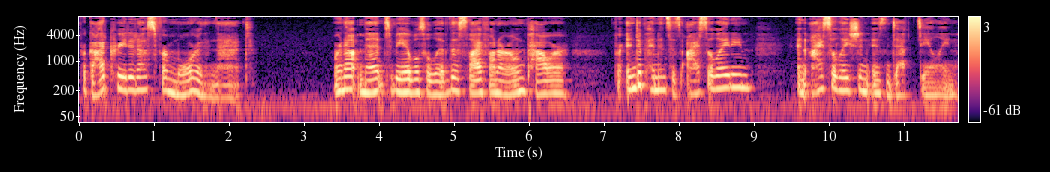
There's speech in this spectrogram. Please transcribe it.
For God created us for more than that. We're not meant to be able to live this life on our own power, for independence is isolating, and isolation is death dealing.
